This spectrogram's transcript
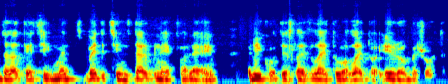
Tad, attiecīgi, med medicīnas darbinieki varēja rīkoties, lai, lai, to, lai to ierobežotu.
